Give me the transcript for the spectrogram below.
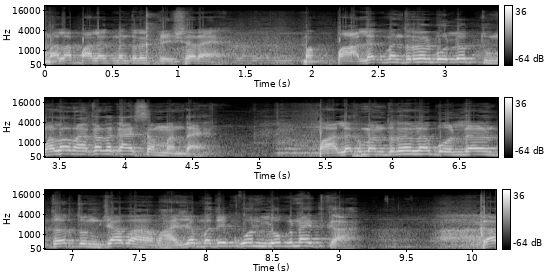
मला पालकमंत्र्यावर प्रेशर आहे. मग पालकमंत्र्याला बोललो तुम्हाला रागाचा काय संबंध आहे? पालकमंत्र्याला बोलल्यानंतर तुमच्या भा भाजपमध्ये कोण लोक नाहीत का? का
